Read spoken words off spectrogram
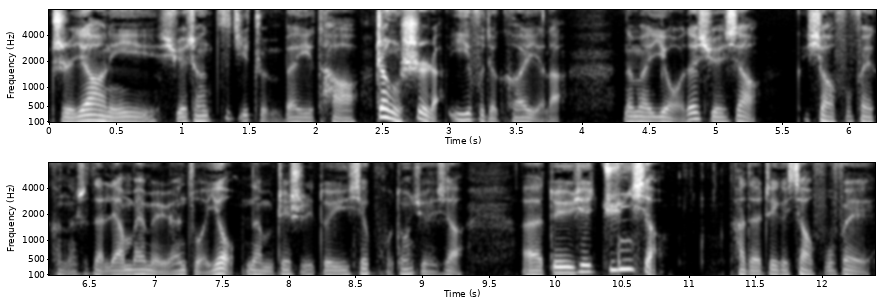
只要你学生自己准备一套正式的衣服就可以了。那么有的学校校服费可能是在两百美元左右。那么这是对于一些普通学校。呃，对于一些军校，它的这个校服费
